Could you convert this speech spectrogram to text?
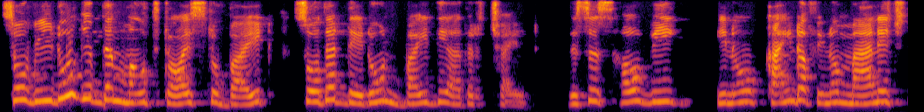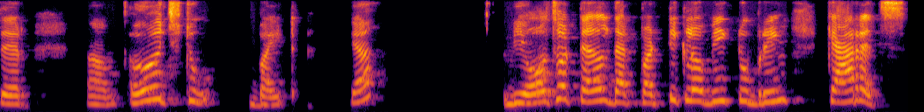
So we do give them mouth toys to bite so that they don't bite the other child. This is how we, you know, kind of, you know, manage their um, urge to bite. Yeah. We also tell that particular week to bring carrots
